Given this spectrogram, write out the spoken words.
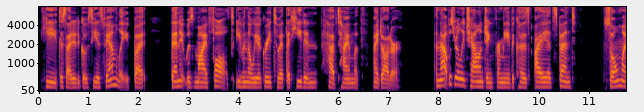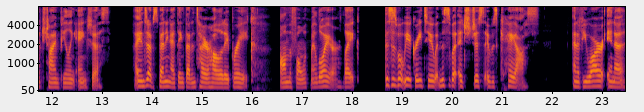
he decided to go see his family. But then it was my fault, even though we agreed to it, that he didn't have time with my daughter. And that was really challenging for me because I had spent so much time feeling anxious. I ended up spending, I think, that entire holiday break on the phone with my lawyer. Like, this is what we agreed to. And this is what it's just, it was chaos. And if you are in a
